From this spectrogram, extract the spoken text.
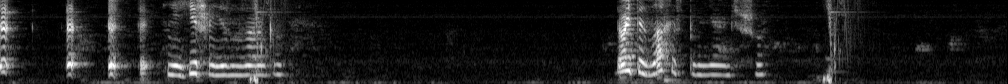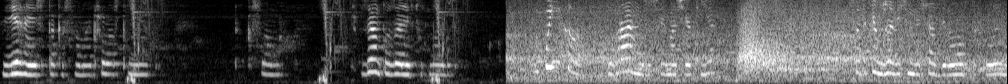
Е, е, е, е. Ні, гірше, ніж Назаренко. Давайте захист поміняємо, чи що? Зіграність така сама, якщо вас поміняти. Така сама. Щоб зенку взагалі тут бути. Ну, поїхали. Зграємо вже цей матч як є. Все-таки вже 80-90 хвилин.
